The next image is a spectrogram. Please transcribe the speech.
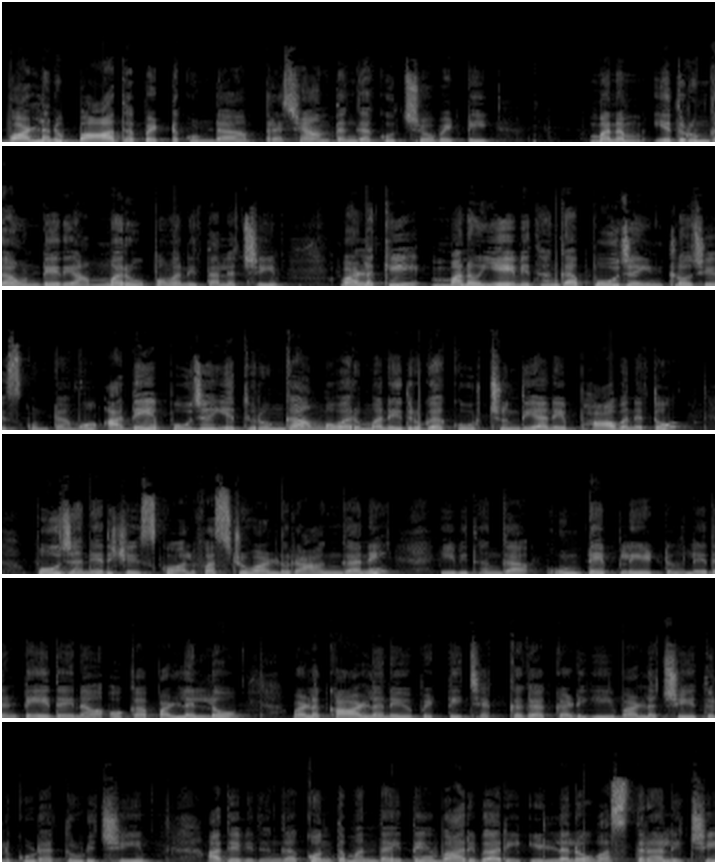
వాళ్ళను బాధ పెట్టకుండా ప్రశాంతంగా కూర్చోబెట్టి మనం ఎదురుగా ఉండేది అమ్మ రూపం అని తలచి వాళ్ళకి మనం ఏ విధంగా పూజ ఇంట్లో చేసుకుంటామో అదే పూజ ఎదురుగా అమ్మవారు మన ఎదురుగా కూర్చుంది అనే భావనతో పూజ అనేది చేసుకోవాలి. ఫస్ట్ వాళ్ళు రాగానే ఈ విధంగా ఉంటే ప్లేట్ లేదంటే ఏదైనా ఒక పళ్ళల్లో వాళ్ళ కాళ్ళు అనేవి పెట్టి చక్కగా కడిగి వాళ్ళ చేతులు కూడా తుడిచి అదేవిధంగా కొంతమంది అయితే వారి వారి ఇళ్ళలో వస్త్రాలు ఇచ్చి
